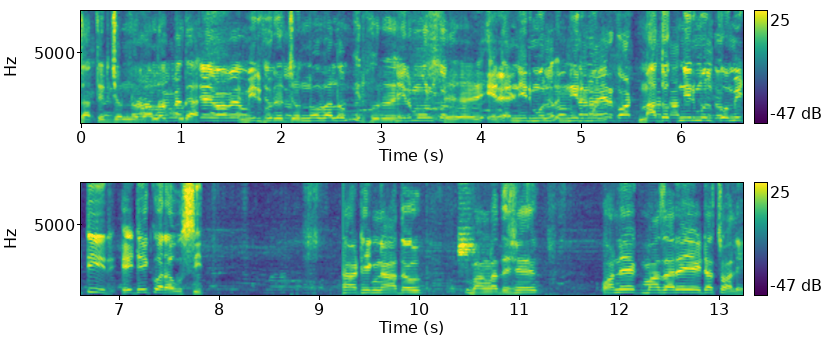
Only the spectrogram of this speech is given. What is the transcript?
জাতির জন্য ভালো পুরা মিরপুরের জন্য ভালো মিরপুরের নির্মূল এটা নির্মূল নির্মূল মাদক নির্মূল কমিটির এটাই করা উচিত। না ঠিক না আদৌ বাংলাদেশে অনেক মাজারে এটা চলে।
